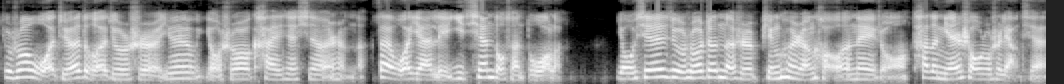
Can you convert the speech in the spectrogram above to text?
就是说，我觉得就是因为有时候看一些新闻什么的，在我眼里一千都算多了。有些就是说真的是贫困人口的那种，他的年收入是两千，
